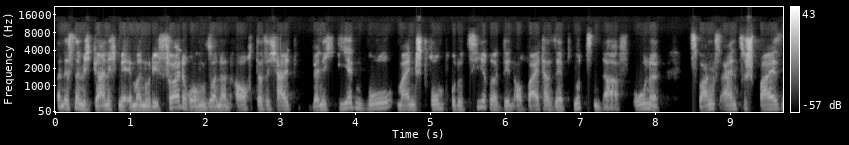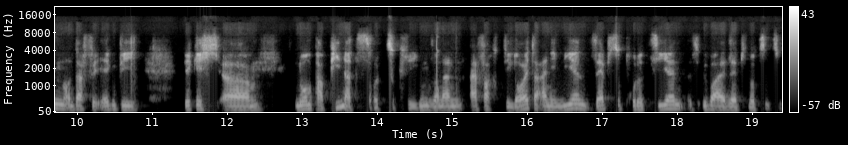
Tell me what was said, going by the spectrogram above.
Dann ist nämlich gar nicht mehr immer nur die Förderung, sondern auch, dass ich halt, wenn ich irgendwo meinen Strom produziere, den auch weiter selbst nutzen darf, ohne zwangs einzuspeisen und dafür irgendwie wirklich ähm, nur ein paar Peanuts zurückzukriegen, sondern einfach die Leute animieren, selbst zu produzieren, es überall selbst nutzen zu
